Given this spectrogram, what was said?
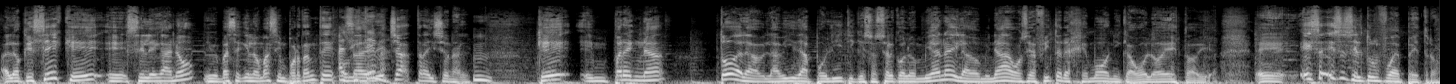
A lo que sé es que eh, se le ganó, y me parece que es lo más importante, a una sistema. derecha tradicional. Mm. Que impregna toda la, vida política y social colombiana y la dominaba, o sea, Fito era hegemónica, o lo es todavía. Eh, ese, ese es el triunfo de Petro.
